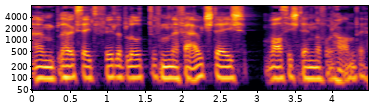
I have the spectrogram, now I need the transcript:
ähm, blöd gesagt, viel Blut auf einem Feld stehst, was ist denn noch vorhanden?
